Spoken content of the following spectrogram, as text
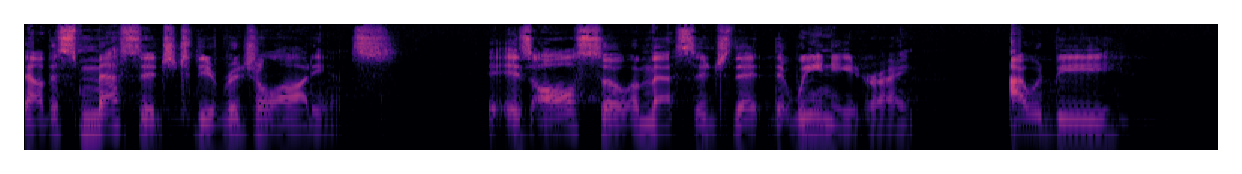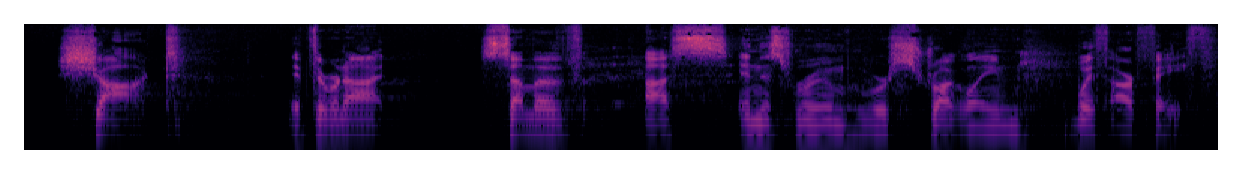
Now, this message to the original audience is also a message that, that we need, right? I would be shocked if there were not some of us in this room who were struggling with our faith,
